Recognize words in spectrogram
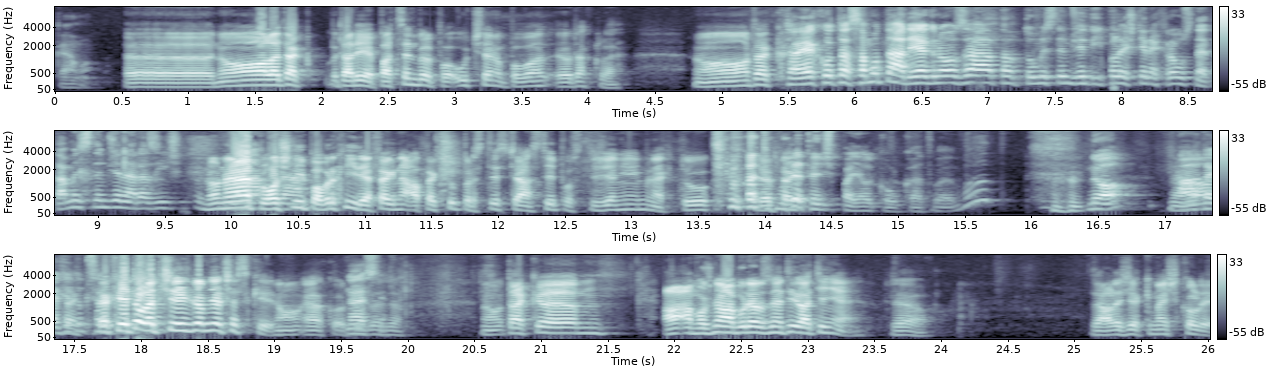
Kámo. Eh, no, ale tak tady je, pacient byl poučen, pova- jo, takhle. No, tak Ta jako ta samotná diagnóza, ta, tu myslím, že Deeple ještě nechrousne. Tam myslím, že narazíš No ne, plošný povrchní defekt na apexu prsty z části postižením nechtu. To bude defekt, ten Španěl koukat. vole, What? No, no, a tak, takže tak, to tak je to lepší, než kdo měl česky. No, jako, No, to- to- no tak um, a, a možná bude rozumět i latině, že jo. Záleží, jaký mají školy.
